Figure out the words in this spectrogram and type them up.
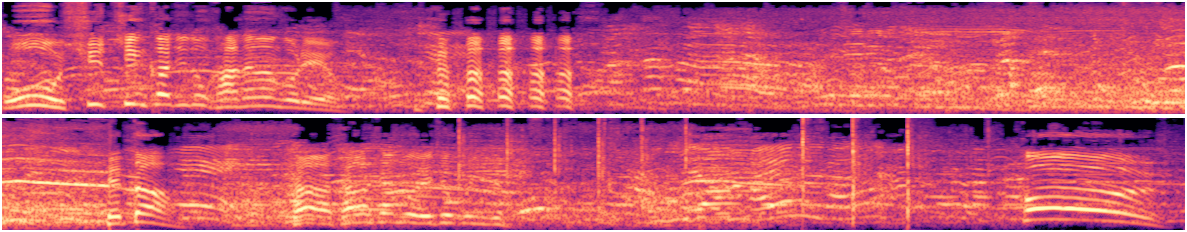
오, 슈팅까지도 가능한 거리에요. 됐다. 자, 다 같이 한번 외쳐보시죠. 골!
